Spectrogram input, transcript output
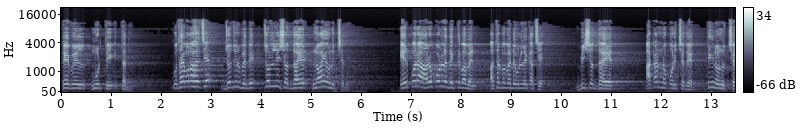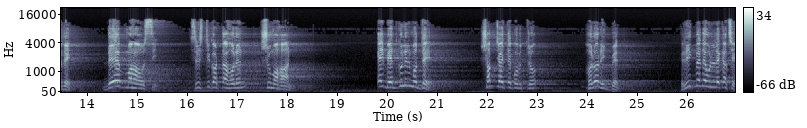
টেবিল, মূর্তি ইত্যাদি। কোথায় বলা হয়েছে? যজুর্বেদে চল্লিশ অধ্যায়ের নয় অনুচ্ছেদে। এরপরে আরও পড়লে দেখতে পাবেন, অথর্ববেদে উল্লেখ আছে, বিশ অধ্যায়ের আটান্ন পরিচ্ছেদের তিন অনুচ্ছেদে। দেব মহাওসি, সৃষ্টিকর্তা হলেন সুমহান। এই বেদগুলির মধ্যে সবচাইতে পবিত্র হল ঋগ্বেদ। ঋগ্বেদে উল্লেখ আছে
